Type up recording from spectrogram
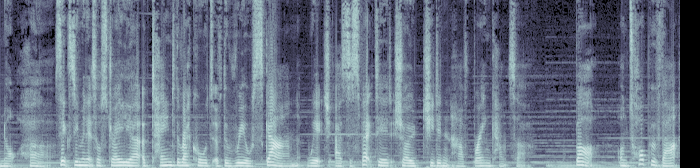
not her. 60 Minutes Australia obtained the records of the real scan, which, as suspected, showed she didn't have brain cancer. But on top of that,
